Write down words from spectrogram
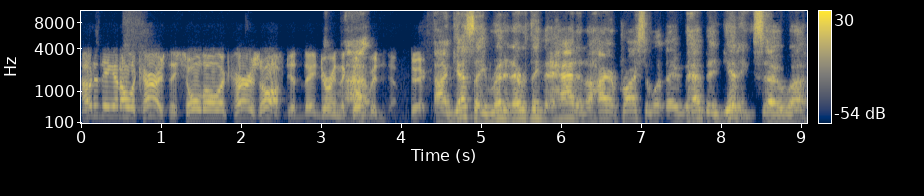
how did they get all the cars? They sold all the cars off, did they, during the COVID uh, I guess they rented everything they had at a higher price than what they had been getting. So uh,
